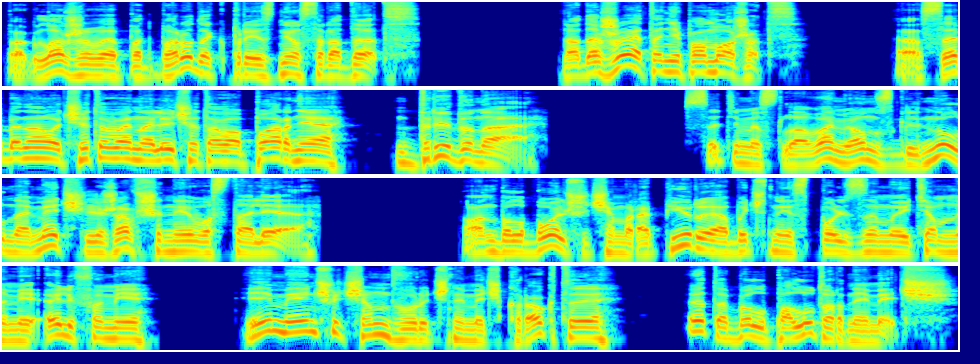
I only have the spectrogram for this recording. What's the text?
Поглаживая подбородок, произнес Радет. Но даже это не поможет. Особенно учитывая наличие того парня, Дридена!» С этими словами он взглянул на меч, лежавший на его столе. Он был больше, чем рапиры, обычно используемые темными эльфами, и меньше, чем двуручный меч Крокты. Это был полуторный меч.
